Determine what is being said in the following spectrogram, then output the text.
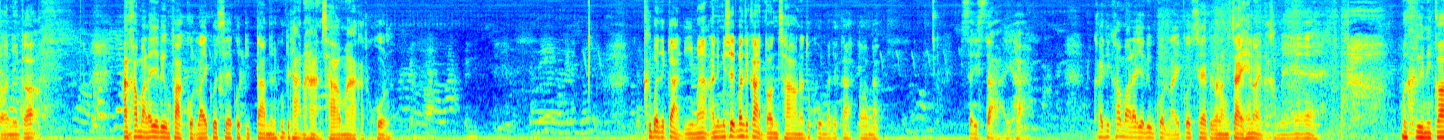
ตอนนี้ก็อะเข้ามาแล้วอย่าลืมฝากกดไลค์กดแชร์กดติดตามนะเพิ่งไปทานอาหารเช้ามาค่ะทุกคน คือบรรยากาศดีมาก อันนี้ไม่ใช่บรรยากาศตอนเช้านะทุกคนบรรยากาศตอนแบบสายๆค่ะ ใครที่เข้ามาแล้วอย่าลืมกดไลค์กดแชร์เป็นกำลังใจให้หน่อยนะคะแม่เมื่อคืนนี้ก็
